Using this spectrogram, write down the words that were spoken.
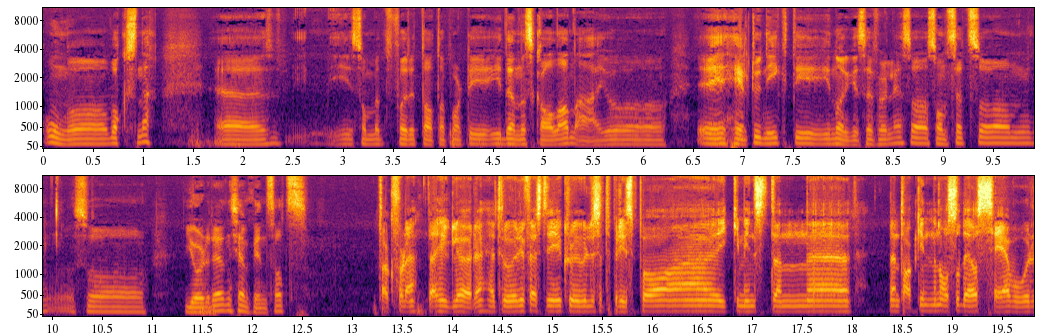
unge og voksne. Eh, i, som et, for et dataparty i denne skalaen er jo eh, helt unikt i, i, Norge, selvfølgelig. Så, sånn sett så, så gjør dere en kjempeinnsats. Takk for det. Det er hyggelig å høre. Jeg tror de fleste i crew vil sette pris på eh, ikke minst den den takken, men også det å se hvor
